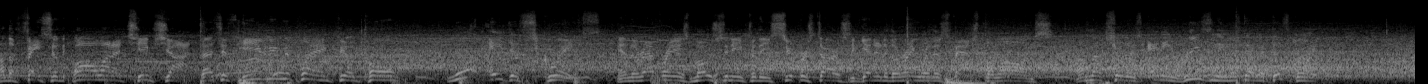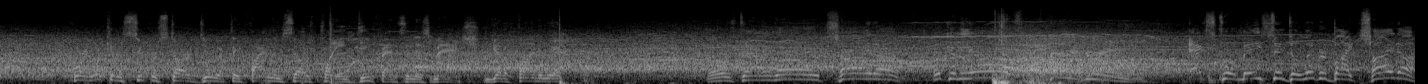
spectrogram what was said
on the face of the... Oh, what a cheap shot. That's just evening the playing field, Cole. What a disgrace. And the referee is motioning for these superstars to get into the ring where this match belongs. I'm not sure there's any reasoning with them at this point. Corey, what can a superstar do if they find themselves playing defense in this match? You got to find a way. Goes down low, Chyna. Look at the odds. Pedigree. Exclamation delivered by Chyna.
